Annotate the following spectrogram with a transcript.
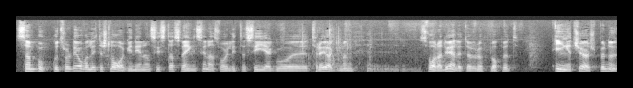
Sambuco trodde jag var lite slagen genom sista sväng senast. Var ju lite seg och eh, trög men eh, svarade ju ärligt över upploppet. Inget körspel nu.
